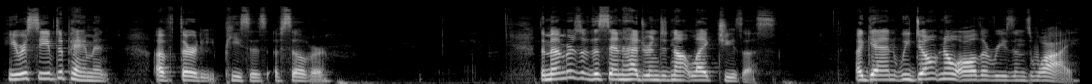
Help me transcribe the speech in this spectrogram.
He received a payment of 30 pieces of silver. The members of the Sanhedrin did not like Jesus. Again, we don't know all the reasons why.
